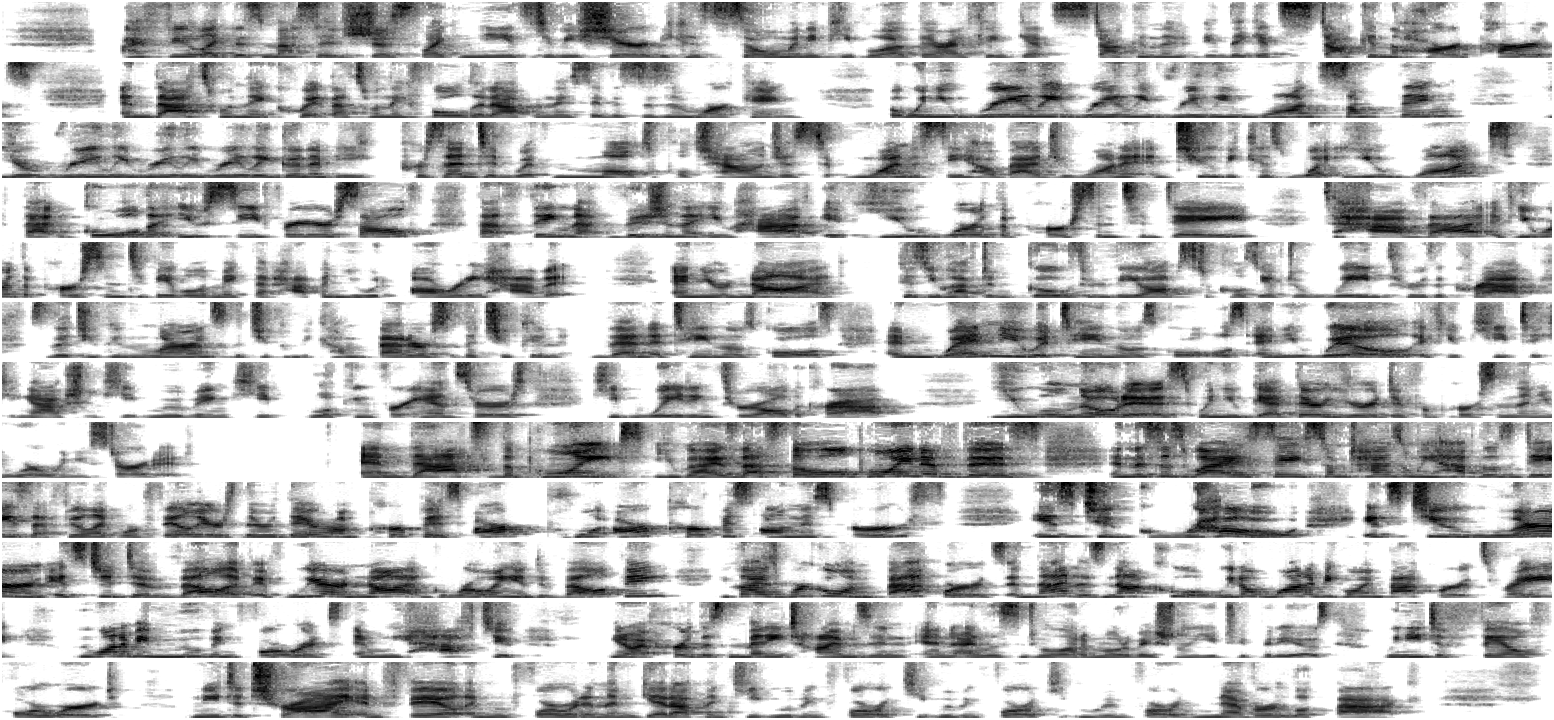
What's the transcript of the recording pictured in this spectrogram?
I feel like this message just like needs to be shared because so many people out there I think get stuck in the they get stuck in the hard parts and that's when they quit. That's when they fold it up and they say this isn't working. But when you really really really want something you're really really really going to be presented with multiple challenges to one to see how bad you want it and two because what you want that goal that you see for yourself that thing that vision that you have if you were the person today to have that, if you were the person to be able to make that happen, you would already have it. And you're not because you have to go through the obstacles, you have to wade through the crap so that you can learn, so that you can become better, so that you can then attain those goals. And when you attain those goals, and you will if you keep taking action, keep moving, keep looking for answers, keep wading through all the crap, you will notice when you get there, you're a different person than you were when you started. And that's the point, you guys. That's the whole point of this. And this is why I say sometimes when we have those days that feel like we're failures, they're there on purpose. Our point, our purpose on this earth is to grow. It's to learn. It's to develop. If we are not growing and developing, you guys, we're going backwards, and that is not cool. We don't want to be going backwards, right? We want to be moving forwards, and we have to you know i've heard this many times and and i listen to a lot of motivational youtube videos we need to fail forward need to try and fail and move forward and then get up and keep moving forward, keep moving forward, keep moving forward, never look back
